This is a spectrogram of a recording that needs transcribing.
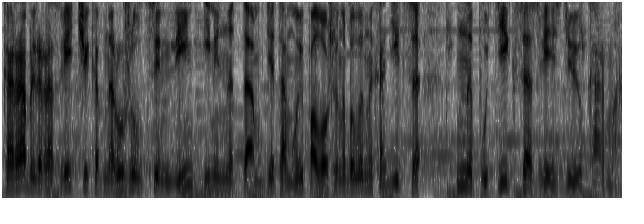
Корабль-разведчик обнаружил Цинлинь именно там, где тому и положено было находиться, на пути к созвездию Карма.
